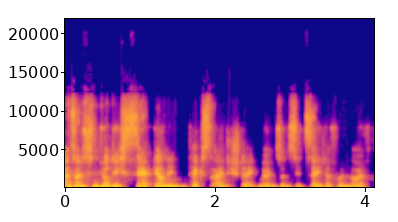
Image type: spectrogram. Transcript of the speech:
Ansonsten würde ich sehr gerne in den Text einsteigen, weil sonst die Zeit davon läuft.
